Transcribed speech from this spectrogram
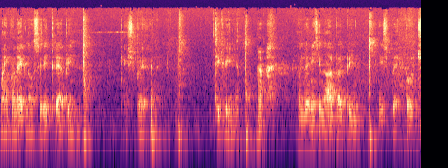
meinen Kollegen aus Eritrea bin, ich spreche Tigrinya. Ja. Und wenn ich in Arbeit bin, ich spreche Deutsch.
